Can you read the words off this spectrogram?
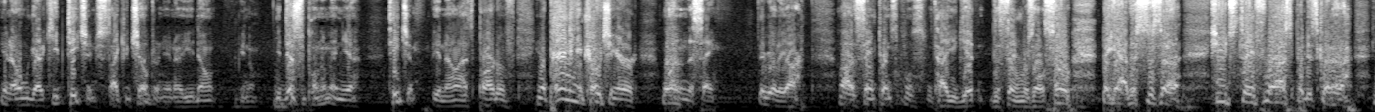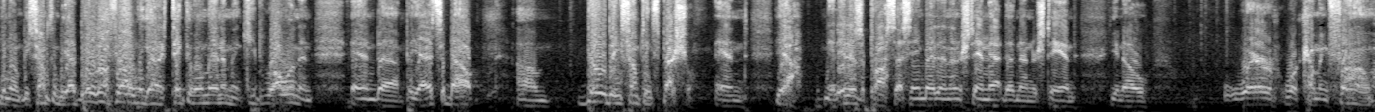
you know we got to keep teaching, just like your children. You know, you don't you know you discipline them and you teach them. You know, that's part of you know parenting and coaching are one and the same. They really are. A lot of the same principles with how you get the same results. So, but yeah, this is a huge thing for us, but it's going to, you know, be something we got to build off of. We got to take the momentum and keep rolling. And, and uh, but yeah, it's about um, building something special. And yeah, I mean, it is a process. Anybody that doesn't understand that doesn't understand, you know, where we're coming from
